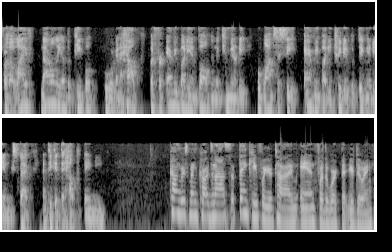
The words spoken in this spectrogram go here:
for the life, not only of the people who we're going to help, but for everybody involved in the community who wants to see everybody treated with dignity and respect and to get the help that they need. Congressman Cárdenas, thank you for your time and for the work that you're doing.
